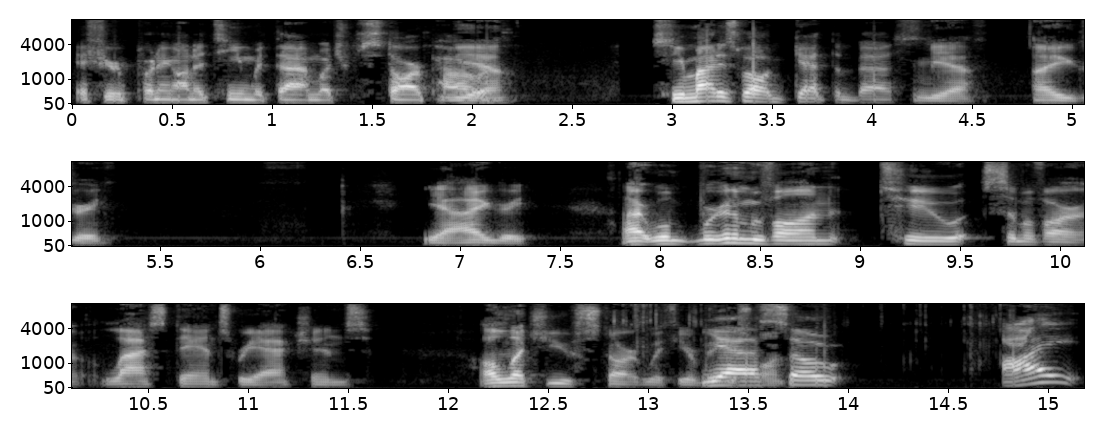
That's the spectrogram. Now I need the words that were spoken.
if you're putting on a team with that much star power. Yeah. So you might as well get the best. Yeah, I agree. Yeah, I agree. All right, well, we're gonna move on to some of our last dance reactions. I'll let you start with your Yeah, one. so I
